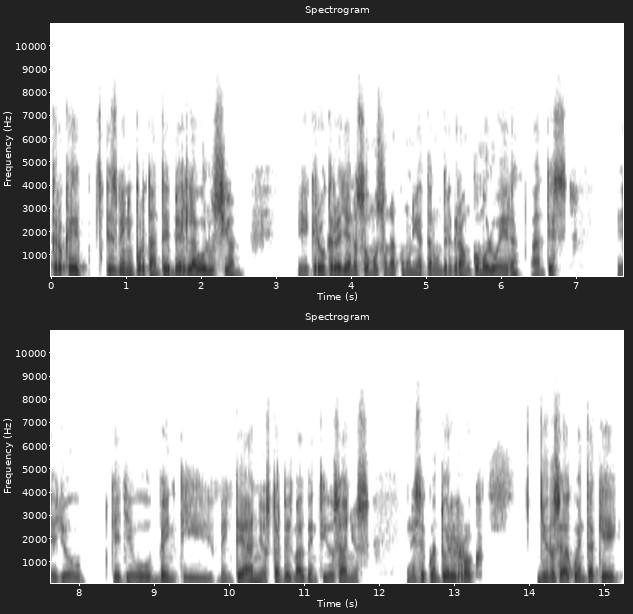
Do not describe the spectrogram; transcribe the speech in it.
Creo que es bien importante ver la evolución eh, creo que ahora ya no somos una comunidad tan underground como lo era antes. Eh, yo que llevo 20, 20 años, tal vez más 22 años, en ese cuento del rock, y uno se da cuenta que,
